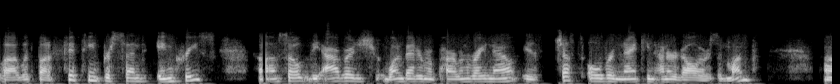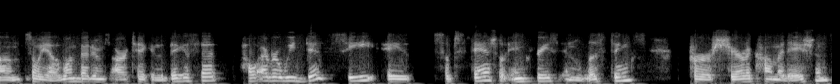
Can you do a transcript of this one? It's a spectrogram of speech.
uh, with about a 15% increase. Uh, so the average one bedroom apartment right now is just over $1,900 a month. Um, so yeah, one bedrooms are taking the biggest hit. However, we did see a substantial increase in listings for shared accommodations.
